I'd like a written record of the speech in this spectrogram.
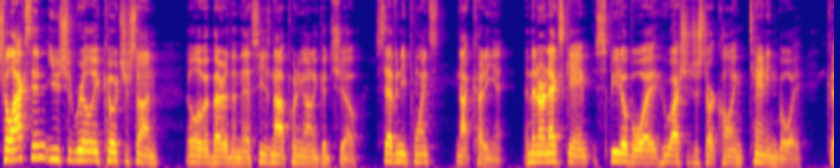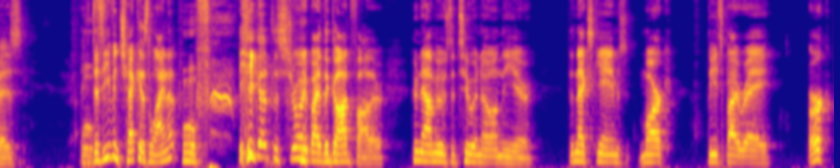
Chillaxin, you should really coach your son a little bit better than this. He's not putting on a good show. 70 points, not cutting it. And then our next game, Speedo Boy, who I should just start calling Tanning Boy, because does he even check his lineup? Oof. He got destroyed by the Godfather, who now moves to 2 0 on the year. The next games, Mark beats by Ray. Irk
